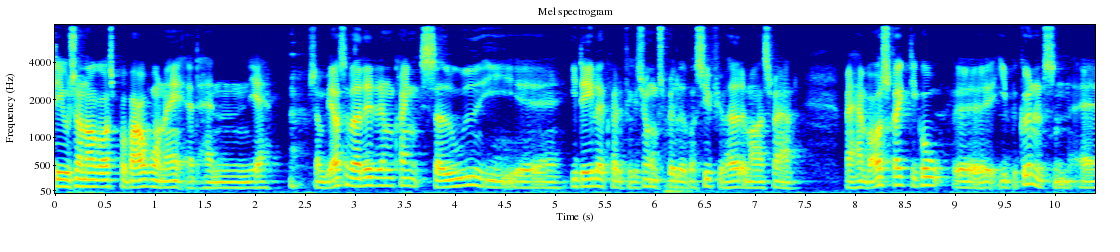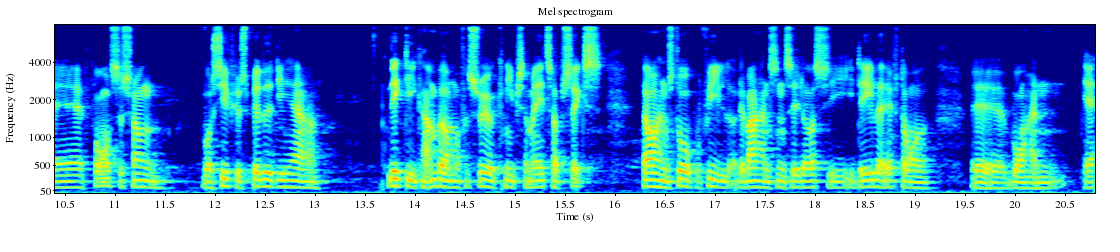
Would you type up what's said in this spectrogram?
det er jo så nok også på baggrund af, at han, ja, som vi også har været lidt omkring, sad ude i, øh, i dele af kvalifikationsspillet, hvor Sifjo havde det meget svært. Men han var også rigtig god øh, i begyndelsen af forårssæsonen, hvor Sifjo spillede de her vigtige kampe om at forsøge at knibe sig med i top 6. Der var han en stor profil, og det var han sådan set også i, i dele af efteråret, øh, hvor han ja,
